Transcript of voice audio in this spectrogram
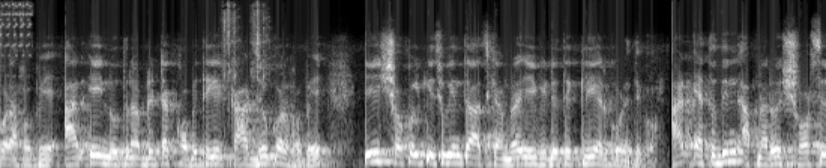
করা হবে? আর এই নতুন আপডেটটা কবে থেকে কার্যকর হবে? এই সকল কিছু কিন্তু আজকে আমরা এই ভিডিওতে ক্লিয়ার করে দেব। আর এতদিন আপনার ওই শর্টসের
